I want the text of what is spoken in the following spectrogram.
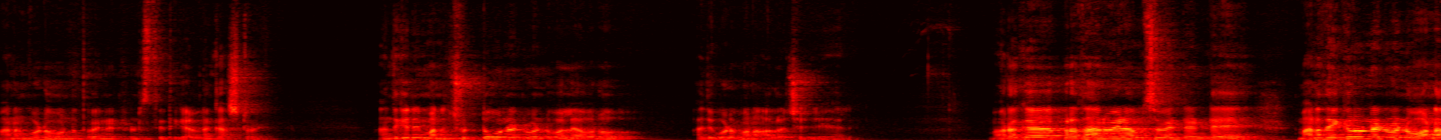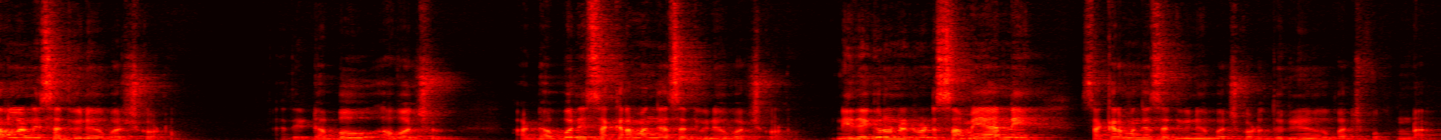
మనం కూడా ఉన్నతమైనటువంటి స్థితికి వెళ్ళడం కష్టమే. అందుకని మన చుట్టూ ఉన్నటువంటి వాళ్ళు ఎవరో అది కూడా మనం ఆలోచన చేయాలి. మరొక ప్రధానమైన అంశం ఏంటంటే మన దగ్గర ఉన్నటువంటి వనరులని సద్వినియోగపరచుకోవటం. అది డబ్బు అవ్వచ్చు. ఆ డబ్బుని సక్రమంగా సద్వినియోగపరచుకోవడం నీ దగ్గర ఉన్నటువంటి సమయాన్ని సక్రమంగా సద్వినియోగపరచుకోవడం దుర్వినియోగపరచుకోకుండా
